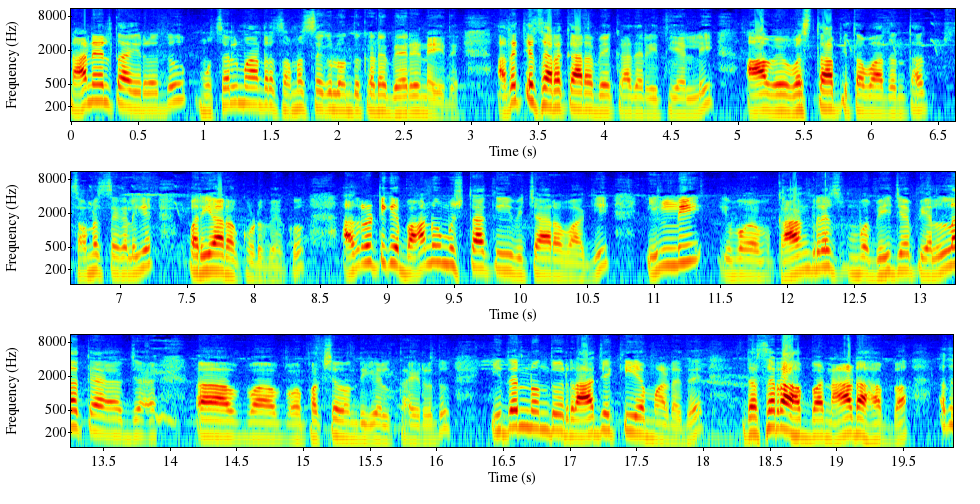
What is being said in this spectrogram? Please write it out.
ನಾನು ಹೇಳ್ತಾ ಇರೋದು ಮುಸಲ್ಮಾನರ ಸಮಸ್ಯೆಗಳು ಒಂದು ಕಡೆ ಬೇರೆಯೇ ಇದೆ. ಅದಕ್ಕೆ ಸರ್ಕಾರ ಬೇಕಾದ ರೀತಿಯಲ್ಲಿ ಆ ವ್ಯವಸ್ಥಾಪಿತವಾದಂಥ ಸಮಸ್ಯೆಗಳಿಗೆ ಪರಿಹಾರ ಕೊಡಬೇಕು. ಅದರೊಟ್ಟಿಗೆ ಬಾನು ಮುಷ್ತಾಕ್ ಈ ವಿಚಾರವಾಗಿ ಇಲ್ಲಿ ಕಾಂಗ್ರೆಸ್, ಬಿ ಜೆ ಪಿ ಎಲ್ಲ ಕ, ಜ ಪಕ್ಷದೊಂದಿಗೆ ಹೇಳ್ತಾ ಇರೋದು. ಇದನ್ನೊಂದು ರಾಜಕೀಯ ಮಾಡದೆ ದಸರಾ ಹಬ್ಬ ನಾಡ ಹಬ್ಬ ಅದು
